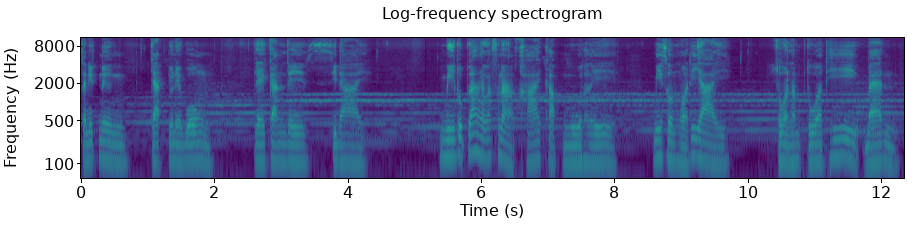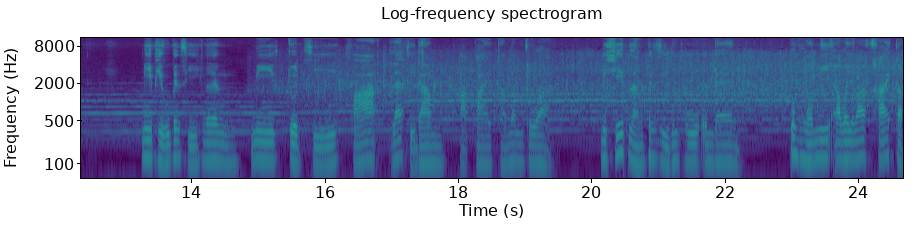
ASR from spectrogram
ชนิดหนึ่งจัดอยู่ในวงเลกันเลซิดายมีรูปร่างลักษณะคล้ายกับงูทะเล มีส่วนหัวที่ใหญ่ ส่วนลำตัวที่แบน มีผิวเป็นสีเงิน มีจุดสีฟ้าและสีดำปะปลายตามลำตัว มีครีบหลังเป็นสีชมพูอมแดง บนหัวมีอวัยวะคล้ายกับ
